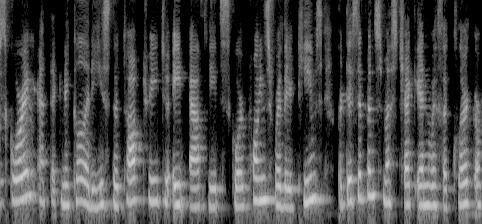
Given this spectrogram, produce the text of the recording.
scoring and technicalities, the top three to eight athletes score points for their teams. Participants must check in with the clerk of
